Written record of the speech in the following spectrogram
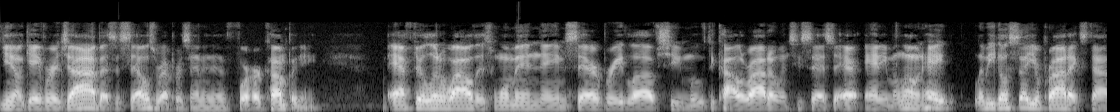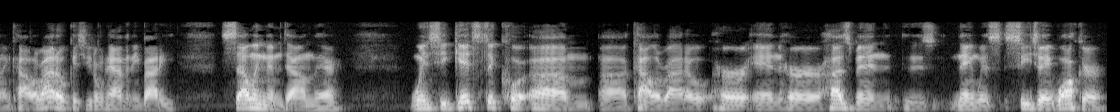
You know, gave her a job as a sales representative for her company. After a little while, this woman named Sarah Breedlove, she moved to Colorado and she says to Annie Malone, "Hey, let me go sell your products down in Colorado because you don't have anybody selling them down there." When she gets to um, uh, Colorado, her and her husband, whose name was C.J. Walker,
